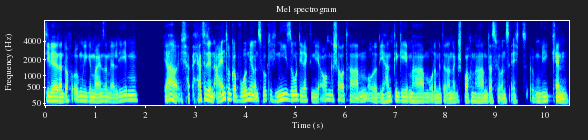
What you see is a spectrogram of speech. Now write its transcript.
die wir dann doch irgendwie gemeinsam erleben. Ja, ich hatte den Eindruck, obwohl wir uns wirklich nie so direkt in die Augen geschaut haben oder die Hand gegeben haben oder miteinander gesprochen haben, dass wir uns echt irgendwie kennen.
